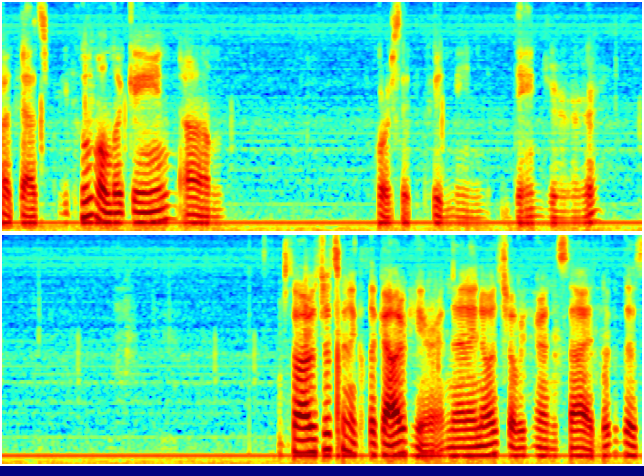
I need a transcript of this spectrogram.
But that's pretty cool looking. Um, of course, it could mean danger. So I was just going to click out of here, and then I noticed over here on the side, look at this.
